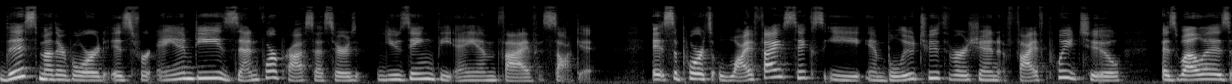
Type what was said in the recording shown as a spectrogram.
This motherboard is for AMD Zen 4 processors using the AM5 socket. It supports Wi Fi 6E and Bluetooth version 5.2, as well as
